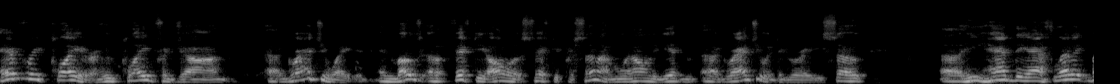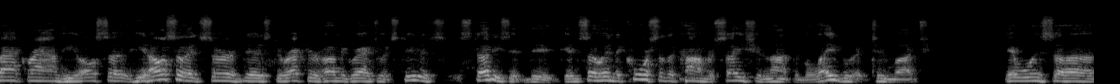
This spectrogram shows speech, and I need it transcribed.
every player who played for John uh, graduated and most uh, 50, almost 50% of them went on to get graduate degrees. So uh, he had the athletic background. He also he also had served as director of undergraduate students studies at Duke. And so in the course of the conversation, not to belabor it too much, it was uh,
